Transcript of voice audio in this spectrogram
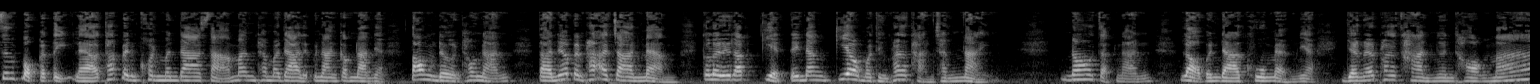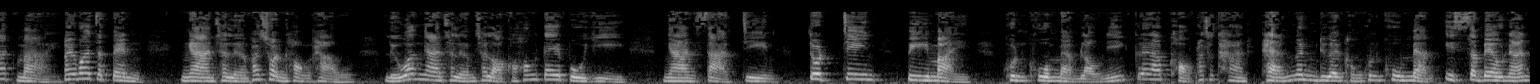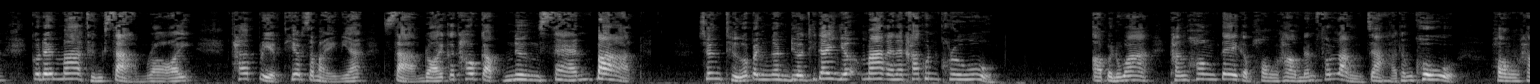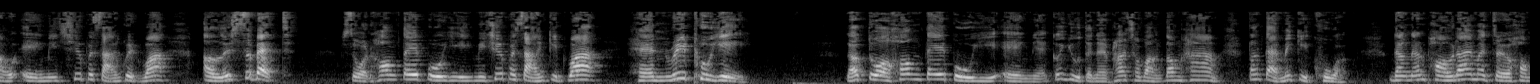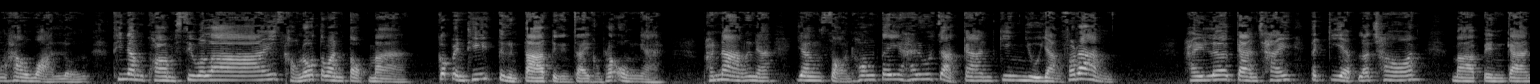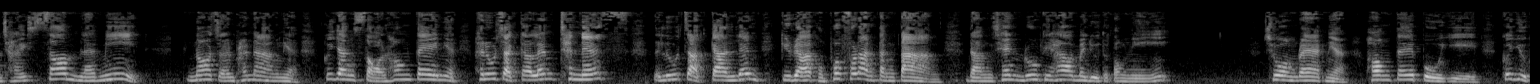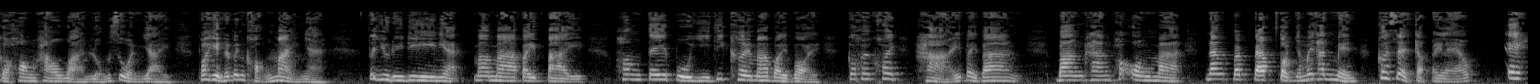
ซึ่งปกติแล้วถ้าเป็นคนบรรดาสามัญธรรมดาหรือเป็นนางกำนันเนี่ยต้องเดินเท่านั้น แต่เนื่องเป็นพระอาจารย์แหม่ม ก็เลยได้รับเกียรติได้นั่งเกี้ยวมาถึงพระสถานชั้นในนอกจากนั้นเหล่าบรรดาครูแหม่มเนี่ยยังได้พระราชทานเงินทองมากมาย ไม่ว่าจะเป็นงานเฉลิมพระชนม์ฮองเฮาหรือว่างานเฉลิมฉลองของฮ่องเต้ปูยี งานศาสตร์จีน ตรุษจีน ปีใหม่ คุณครูแหม่มเหล่านี้ก็ได้รับของพระราชทาน แถมเงินเดือนของคุณครูแหม่มอิซาเบลนั้น ก็ได้มากถึง 300 ถ้าเปรียบเทียบสมัยเนี้ย 300 ก็เท่ากับ 1 0 0 0 0แสนบาท ซึ่งถือว่าเป็นเงินเดือนที่ได้เยอะมากเลยนะคะ คุณครูเอาเป็นว่าทั้งฮ่องเต้กับฮองเฮานั้นฝรั่งจ๋าทั้งคู่ฮองเฮาเองมีชื่อภาษาอังกฤษว่า Elizabeth ส่วนฮ่องเต้ปูยีมีชื่อภาษาอังกฤษว่า Henry ปูยี แล้วตัวฮ่องเต้ปูยีเองเนี่ยก็อยู่แต่ในพระราชวังต้องห้าม ตั้งแต่ไม่กี่ขวบ ดังนั้นพอได้มาเจอฮองเฮาหวานหลง ที่นำความซิวไลซ์ของโลกตะวันตกมา ก็เป็นที่ตื่นตาตื่นใจของพระองค์ไงพระนางเนี่ยนะยังสอนฮ่องเต้ให้รู้จักการกินอยู่อย่างฝรั่ง ให้เลิกการใช้ตะเกียบและช้อน มาเป็นการใช้ซ่อมและมีด นอกจากนั้นพระนางเนี่ยก็ยังสอนฮ่องเต้เนี่ยให้รู้จักการเล่นเทนนิส และรู้จักการเล่นกีฬาของพวกฝรั่งต่างๆ ดังเช่นรูปที่ห้ามาอยู่ตรงนี้ ช่วงแรกเนี่ยฮองเต้ปูยีก็อยู่กับฮองเฮาหวานหลงส่วนใหญ่ เพราะเห็นว่าเป็นของใหม่ไงแต่อยู่ดีๆเนี่ยมามาไปไปฮ่องเต้ปูยีที่เคยมาบ่อยๆ ก็ค่อยๆ หายไปบ้าง บางครั้งพระองค์มานั่งแป๊บๆ ตดยังไม่ทันเหม็น ก็เสร็จกลับไปแล้ว เอ๊ะ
